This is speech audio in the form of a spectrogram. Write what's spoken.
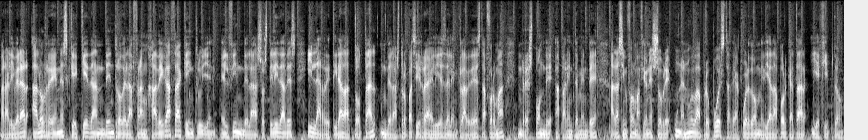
para liberar a los rehenes que quedan dentro de la franja de Gaza, que incluyen el fin de las hostilidades y la retirada total de las tropas israelíes del enclave. De esta forma, responde aparentemente a las informaciones sobre una nueva propuesta de acuerdo mediada por Qatar y Egipto.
